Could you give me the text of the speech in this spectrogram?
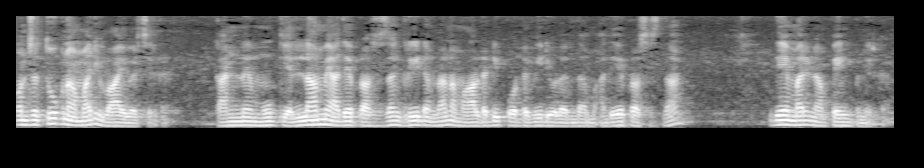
கொஞ்சம் தூக்குனா மாதிரி வாய் வச்சுருக்கேன். கண் மூக்கு எல்லாமே அதே ப்ராசஸ் தான். கிரீடம்லாம் நம்ம ஆல்ரெடி போட்ட வீடியோவில் இருந்த அதே ப்ராசஸ் தான். இதே மாதிரி நான் பெயிண்ட் பண்ணியிருக்கேன்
